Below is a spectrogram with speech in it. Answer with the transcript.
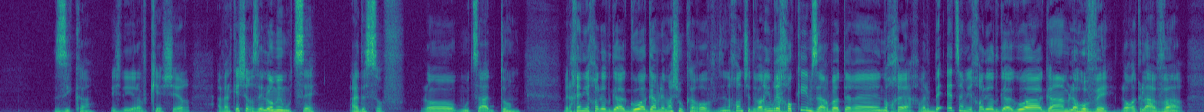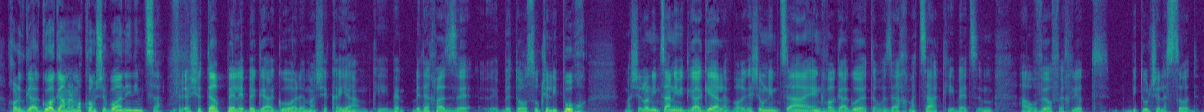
זיקה, יש לי אליו קשר, אבל הקשר הזה לא ממוצה עד הסוף, לא מוצה עד תום. ולכן יכול להיות געגוע גם למשהו קרוב. זה נכון שדברים רחוקים זה הרבה יותר uh, נוכח, אבל בעצם יכול להיות געגוע גם להווה, לא רק לעבר. יכול להיות געגוע גם למקום שבו אני נמצא. אפילו יש יותר פלא בגעגוע למה שקיים, כי בדרך כלל זה בתור סוג של היפוך. מה שלא נמצא, אני מתגעגע אליו. ברגע שהוא נמצא, אין כבר געגוע יותר, וזה החמצה, כי בעצם ההווה הופך להיות ביטול של הסוד.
